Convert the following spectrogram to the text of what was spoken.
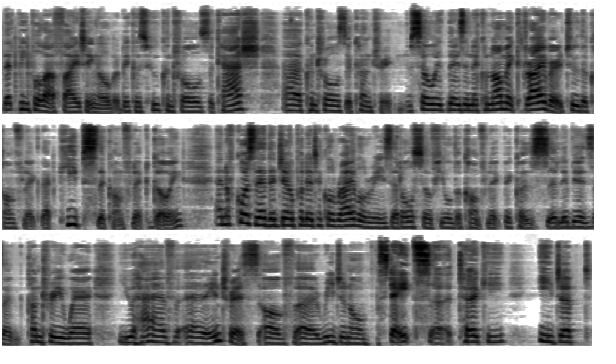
that people are fighting over because who controls the cash uh, controls the country. So it, there's an economic driver to the conflict that keeps the conflict going. And of course, there are the geopolitical rivalries that also fuel the conflict because uh, Libya is a country where you have uh, interests of uh, regional states, uh, Turkey, Egypt,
